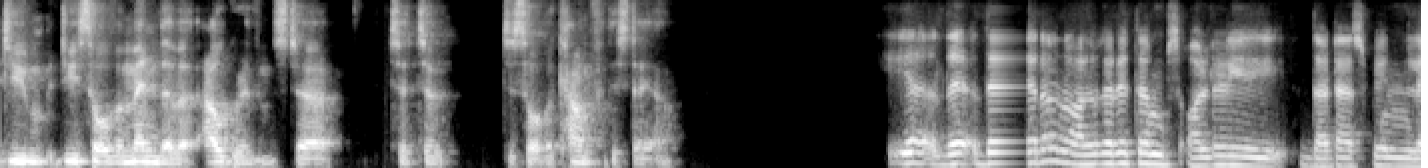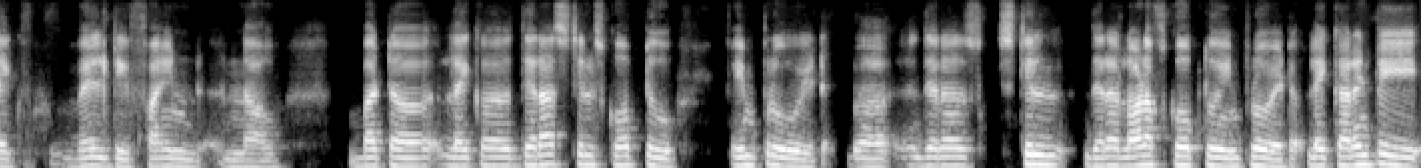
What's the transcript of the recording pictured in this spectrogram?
do you do you sort of amend the algorithms to to to, to sort of account for this data? Yeah there, there are algorithms already that has been like well defined now. But uh, like uh, there are still scope to improve it. Uh, there are still there are a lot of scope to improve it. Like currently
